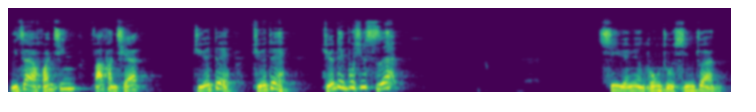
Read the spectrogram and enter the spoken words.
你再还清罚款钱，绝对、绝对、绝对不许死。《西圆圆公主新传》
